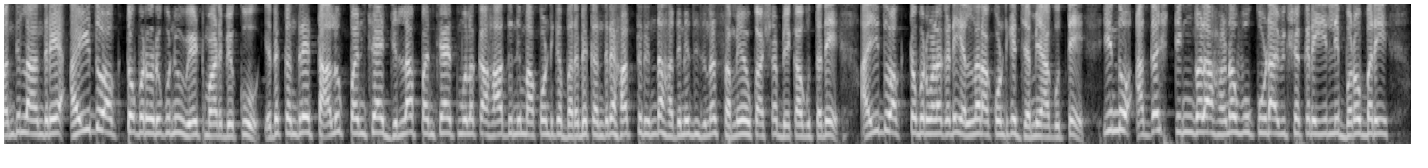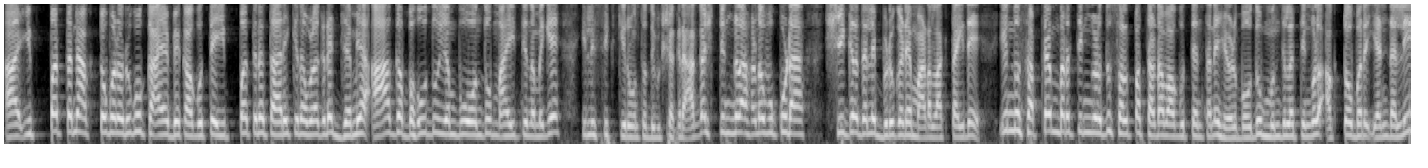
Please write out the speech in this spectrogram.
ಬಂದಿಲ್ಲ ಅಂದ್ರೆ ಐದು ಅಕ್ಟೋಬರ್ ವರೆಗೂ ನೀವು ವೇಟ್ ಮಾಡಬೇಕು. ಯಾಕಂದ್ರೆ ತಾಲೂಕ್ ಪಂಚಾಯತ್, ಜಿಲ್ಲಾ ಪಂಚಾಯತ್ ಮೂಲಕ ಹಾದು ನಿಮ್ಮ ಅಕೌಂಟ್ಗೆ ಬರಬೇಕಂದ್ರೆ ಹತ್ತರಿಂದ ಹದಿನೈದು ದಿನ ಸಮಯಾವಕಾಶ ಬೇಕಾಗುತ್ತದೆ. ಐದು ಅಕ್ಟೋಬರ್ ಒಳಗಡೆ ಎಲ್ಲರ ಅಕೌಂಟ್ಗೆ ಜಮೆ ಆಗುತ್ತೆ. ಇನ್ನು ಆಗಸ್ಟ್ ತಿಂಗಳ ಹಣವು ಕೂಡ ವೀಕ್ಷಕರೇ ಇಲ್ಲಿ ಬರೋಬ್ಬರಿ ಇಪ್ಪತ್ತನೇ ಅಕ್ಟೋಬರ್ ವರೆಗೂ ಕಾಯಬೇಕಾಗುತ್ತೆ. ಇಪ್ಪತ್ತನೇ ತಾರೀಕಿನ ಒಳಗಡೆ ಜಮೆ ಆಗಬಹುದು ಎಂಬುವ ಒಂದು ಮಾಹಿತಿ ನಮಗೆ ಇಲ್ಲಿ ಸಿಕ್ಕಿರುವಂತದ್ದು ವೀಕ್ಷಕರೇ. ಆಗಸ್ಟ್ ತಿಂಗಳ ಹಣವು ಕೂಡ ಶೀಘ್ರದಲ್ಲೇ ಬಿಡುಗಡೆ ಮಾಡಲಾಗ್ತಾ ಇದೆ. ಇನ್ನು ಸೆಪ್ಟೆಂಬರ್ ತಿಂಗಳದ್ದು ಸ್ವಲ್ಪ ತಡವಾಗುತ್ತೆ ಅಂತಾನೆ ಹೇಳ್ಬಹುದು ಮುಂದಿನ ತಿಂಗಳು ಅಕ್ಟೋಬರ್ ಎಂಡ್ ಅಲ್ಲಿ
